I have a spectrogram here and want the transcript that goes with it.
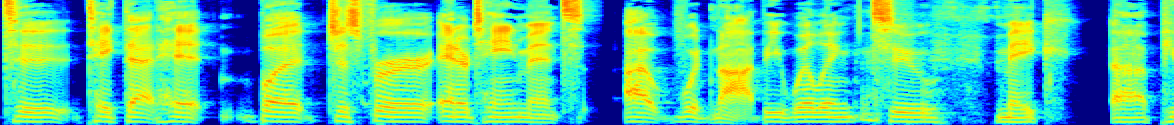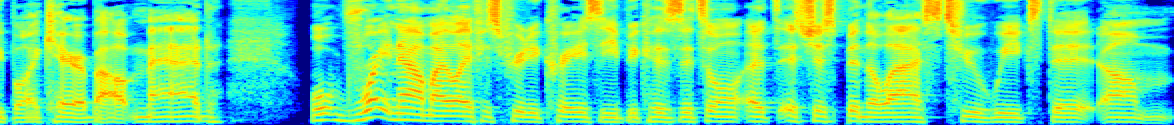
to take that hit, but just for entertainment, I would not be willing to make uh, people I care about mad. Well, right now my life is pretty crazy because it's only, it's just been the last two weeks that um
